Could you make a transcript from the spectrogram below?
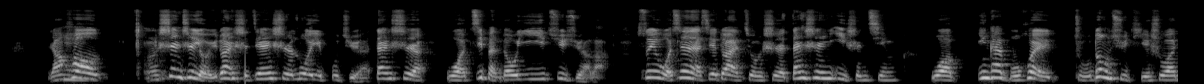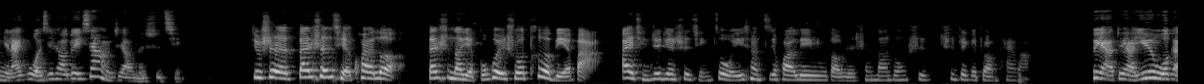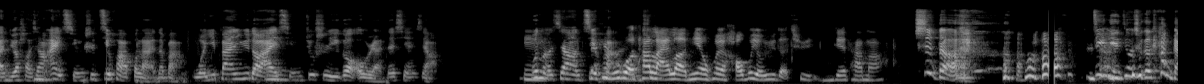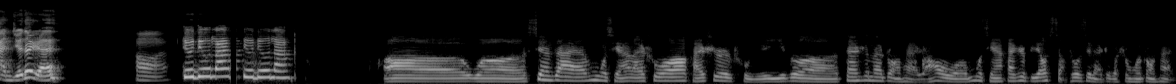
然后，嗯，甚至有一段时间是络绎不绝，但是我基本都一一拒绝了。所以我现在的阶段就是单身一身轻，我应该不会主动去提说你来给我介绍对象这样的事情。就是单身且快乐，但是呢，也不会说特别把爱情这件事情作为一项计划列入到人生当中，是是这个状态吗？对呀，对呀，因为我感觉好像嗯爱情是计划不来的吧。我一般遇到爱嗯情就是一个偶然的现象，嗯不能像计划。如果他来了，你也会毫不犹豫的去迎接他吗？是的，经理就是个看感觉的人。啊，丢丢呢？丢丢呢？啊、我现在目前来说还是处于一个单身的状态，然后我目前还是比较享受现在这个生活状态的，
